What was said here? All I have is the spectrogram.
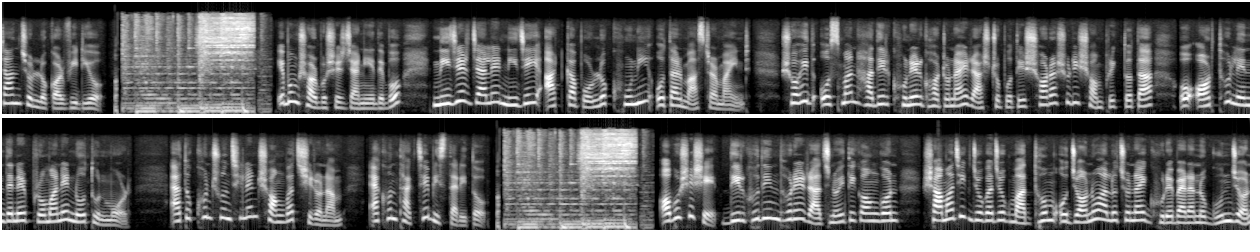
চাঞ্চল্যকর ভিডিও। এবং সর্বশেষ জানিয়ে দেব, নিজের জালে নিজেই আটকা পড়ল খুনি ও তার মাস্টারমাইন্ড। শহীদ ওসমান হাদির খুনের ঘটনায় রাষ্ট্রপতির সরাসরি সম্পৃক্ততা ও অর্থ লেনদেনের প্রমাণে নতুন মোড়। এতক্ষণ শুনছিলেন সংবাদ শিরোনাম, এখন থাকছে বিস্তারিত। অবশেষে দীর্ঘদিন ধরে রাজনৈতিক অঙ্গন, সামাজিক যোগাযোগ মাধ্যম ও জন আলোচনায় ঘুরে বেড়ানো গুঞ্জন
